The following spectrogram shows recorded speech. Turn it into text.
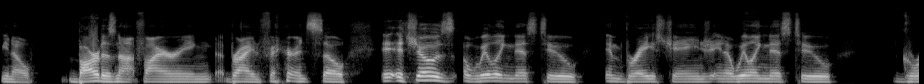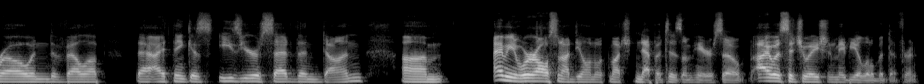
you know, Bard is not firing Brian Ferentz, so it, it shows a willingness to embrace change and a willingness to grow and develop that I think is easier said than done. Um, I mean, we're also not dealing with much nepotism here, so Iowa's situation may be a little bit different.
